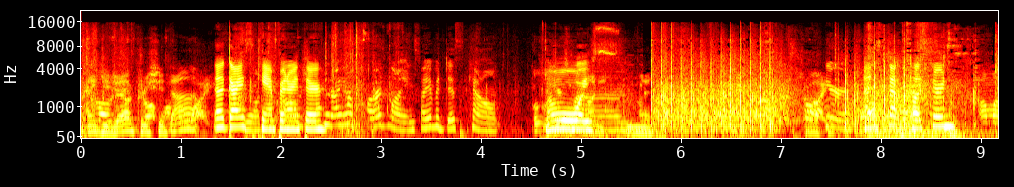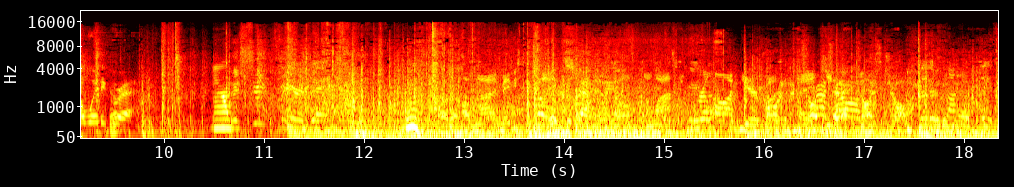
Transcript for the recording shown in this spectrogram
Thank you, Jay. loadout Appreciate drop on the that. way. That guy's camping right there. Dude, I have hard lines. I have a discount. Oh, Nice. money. Here, I just got clustered. On my way to grab. Ow. They shoot me. here, Jay. I'm not, maybe some legs. I don't know. I'm asking for a lot here, but thank you. Nice job. Another flash plate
